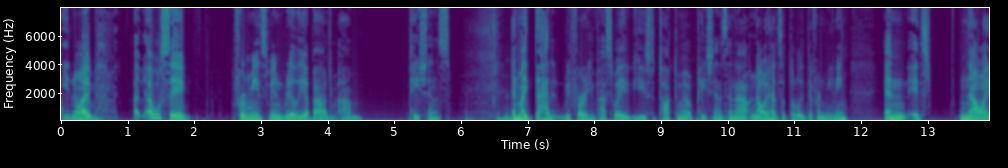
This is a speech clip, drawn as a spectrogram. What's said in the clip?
you know, I, I, I will say, for me, it's been really about um, patience. Mm-hmm. And my dad, before he passed away, he used to talk to me about patience, and now now it has a totally different meaning. And it's now I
